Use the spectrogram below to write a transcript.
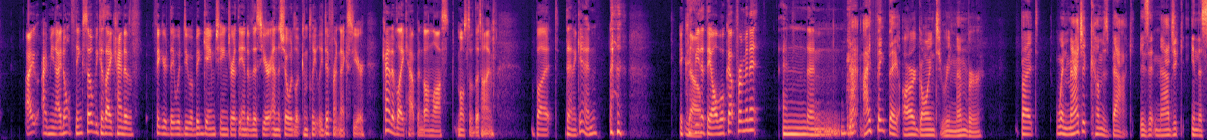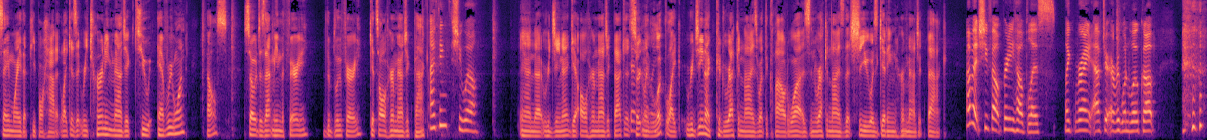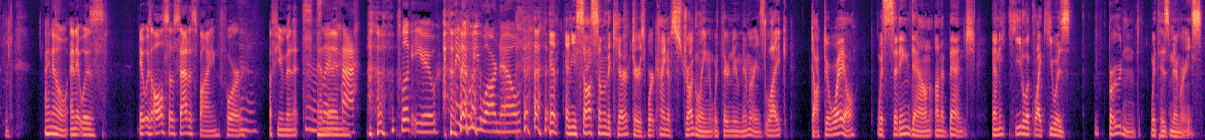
I I mean, I don't think so because I kind of figured they would do a big game changer at the end of this year and the show would look completely different next year. Kind of like happened on Lost most of the time. But then again, it could No. be that they all woke up for a minute and then I, I think they are going to remember, but when magic comes back, is it magic in the same way that people had it? Like, is it returning magic to everyone else? So, does that mean the fairy, the blue fairy, gets all her magic back, I think she will. And uh, Regina get all her magic back? It certainly looked like Regina could recognize what the cloud was and recognize that she was getting her magic back. I bet she felt pretty helpless. Like right after everyone woke up. I know, and it was it was all so satisfying for Yeah. a few minutes. I was and like, then ha. Look at you. They know who you are now. and and you saw some of the characters were kind of struggling with their new memories like dr whale was sitting down on a bench and he looked like he was burdened with his memories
